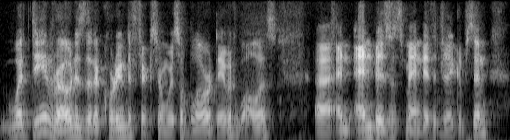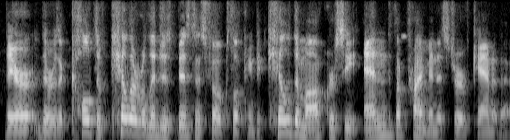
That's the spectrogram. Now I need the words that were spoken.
what Dean wrote is that according to Fixer and whistleblower David Wallace uh, and, and businessman Nathan Jacobson, there there was a cult of killer religious business folks looking to kill democracy and the Prime Minister of Canada.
